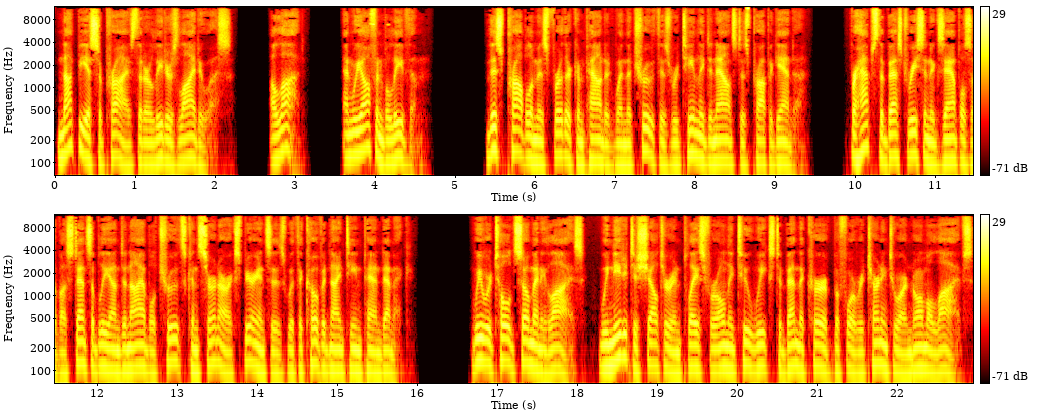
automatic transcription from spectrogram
not be a surprise that our leaders lie to us. A lot. And we often believe them. This problem is further compounded when the truth is routinely denounced as propaganda. Perhaps the best recent examples of ostensibly undeniable truths concern our experiences with the COVID 19 pandemic. We were told so many lies, we needed to shelter in place for only two weeks to bend the curve before returning to our normal lives.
